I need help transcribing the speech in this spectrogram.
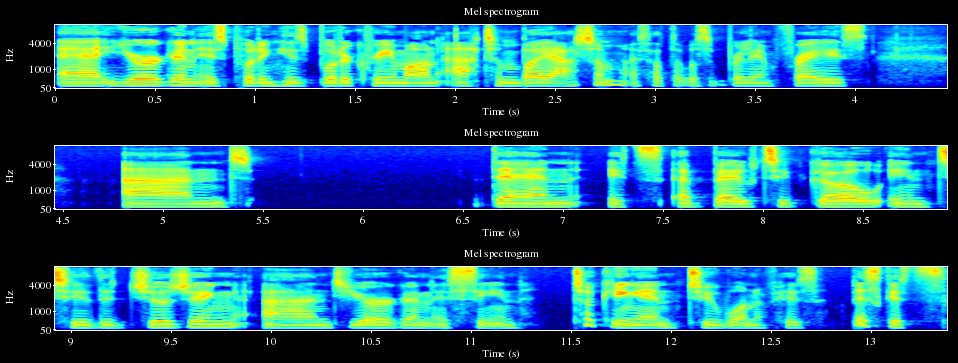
Uh, Jurgen is putting his buttercream on atom by atom. I thought that was a brilliant phrase. And then it's about to go into the judging, and Jurgen is seen tucking into one of his biscuits.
